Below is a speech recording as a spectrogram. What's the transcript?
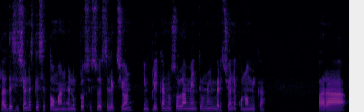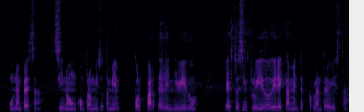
Las decisiones que se toman en un proceso de selección implican no solamente una inversión económica para una empresa, sino un compromiso también por parte del individuo. Esto es influido directamente por la entrevista.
